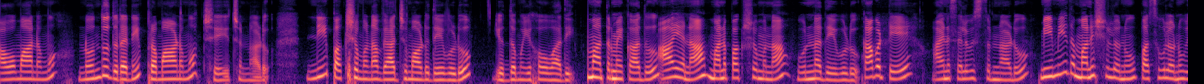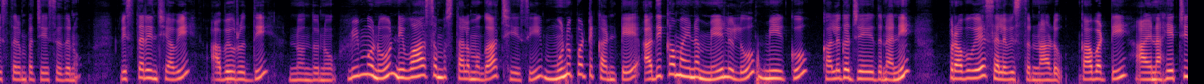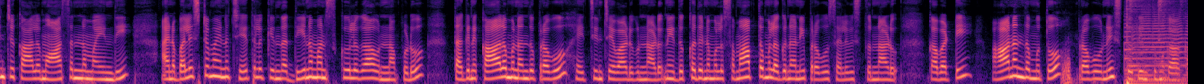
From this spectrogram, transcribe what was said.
అవమానము నొందుదురని ప్రమాణము చేయుచున్నాడు. నీ పక్షమున వ్యాజ్యమాడు దేవుడు యుద్ధము యహోవాది. మాత్రమే కాదు ఆయన మన పక్షమున ఉన్న దేవుడు. కాబట్టి ఆయన సెలవిస్తున్నాడు మీ మీద మనుషులను పశువులను విస్తరింపచేసేదను. విస్తరించి అవి అభివృద్ధి నొందును. మిమ్మును నివాసము స్థలముగా చేసి మునుపటి కంటే అధికమైన మేలులు మీకు కలుగజేయుదునని ప్రభువే సెలవిస్తున్నాడు. కాబట్టి ఆయన హెచ్చించు కాలము ఆసన్నమైంది. ఆయన బలిష్టమైన చేతుల కింద దీన మనస్కులుగా ఉన్నప్పుడు తగిన కాలమునందు ప్రభు హెచ్చించేవాడుగున్నాడు. నీ దుఃఖ దినములు సమాప్తములగునని ప్రభు సెలవిస్తున్నాడు. కాబట్టి ఆనందముతో ప్రభువుని స్తుతింతుముగాక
